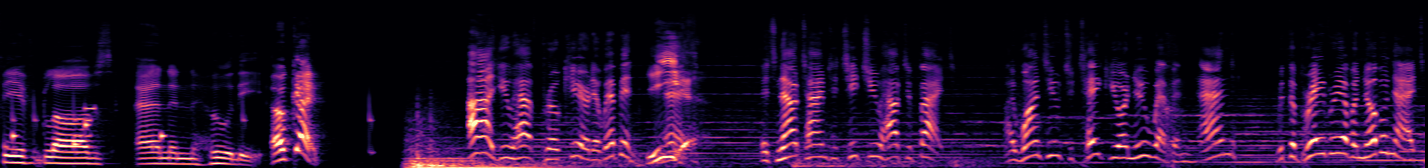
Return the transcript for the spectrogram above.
Thief gloves en een hoodie. Oké. Ah, you have procured a weapon. Yeah. Yes. It's now time to teach you how to fight. I want you to take your new weapon and, with the bravery of a noble knight,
